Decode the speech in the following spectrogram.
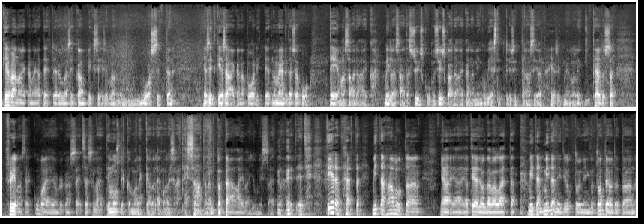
kevään aikana ja tehty erilaisia kampiksia silloin vuosi sitten – ja sitten kesäaikana pohdittiin, että no meidän pitäisi joku teema saada aikaa, millä saataisiin syysku- syyskauden aikana niin kuin viestittyä sitten asioita. Ja sitten meillä oli käytössä freelancer-kuvaaja, jonka kanssa itse asiassa lähdettiin mustikkamaalle kävelemään. Mä olin sellainen, että ei saatana, nyt on pää aivan jumissa. Että, et, et, tiedetään, että mitä halutaan, ja, ja, ja tietyllä tavalla, että miten, miten niitä juttuja niin toteutetaan,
